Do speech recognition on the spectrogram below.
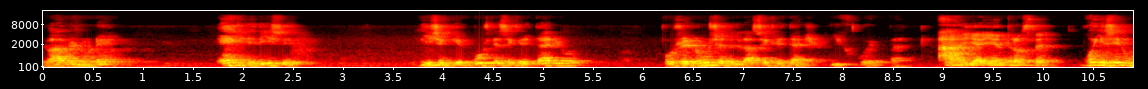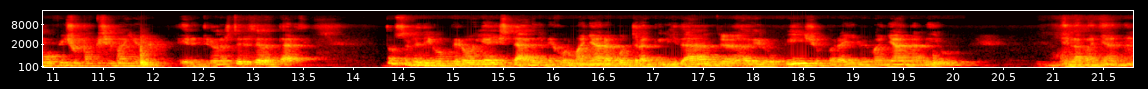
lo abre, lee. Él le dice, dice que busque secretario por renuncia de la secretaria. Hijo de pa- Ah, y ahí entra usted. voy a hacer un oficio para que se vaya. Era entre las 3 de la tarde. Entonces le digo, pero ya es tarde, mejor mañana con tranquilidad, haga el oficio para irme mañana, le digo, en la mañana.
